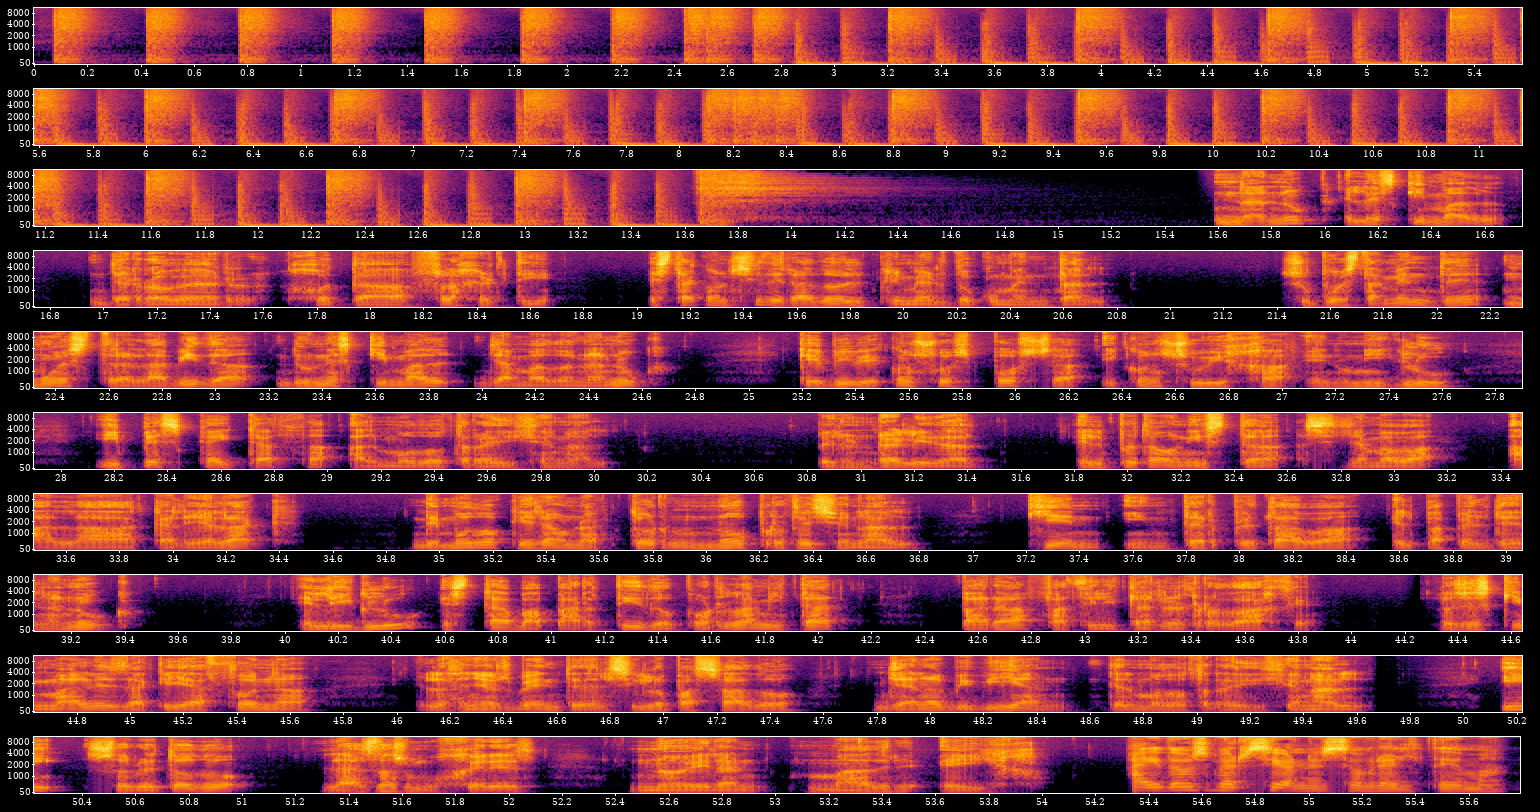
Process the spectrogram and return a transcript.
Nanook el Esquimal, de Robert J. Flaherty, está considerado el primer documental. Supuestamente muestra la vida de un esquimal llamado Nanook, que vive con su esposa y con su hija en un iglú y pesca y caza al modo tradicional. Pero en realidad, el protagonista se llamaba Ala Kalialak, de modo que era un actor no profesional quien interpretaba el papel de Nanook. El iglú estaba partido por la mitad para facilitar el rodaje. Los esquimales de aquella zona, en los años 20 del siglo pasado, ya no vivían del modo tradicional y, sobre todo, las dos mujeres no eran madre e hija. Hay dos versiones sobre el tema.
